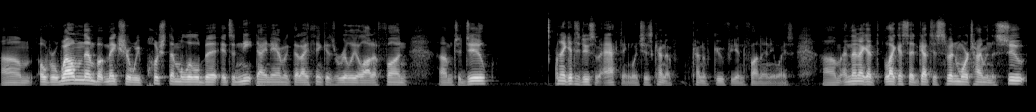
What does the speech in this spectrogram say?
um, overwhelm them, but make sure we push them a little bit. It's a neat dynamic that I think is really a lot of fun um, to do. And I get to do some acting, which is kind of kind of goofy and fun, anyways. Um, and then I got, like I said, got to spend more time in the suit,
